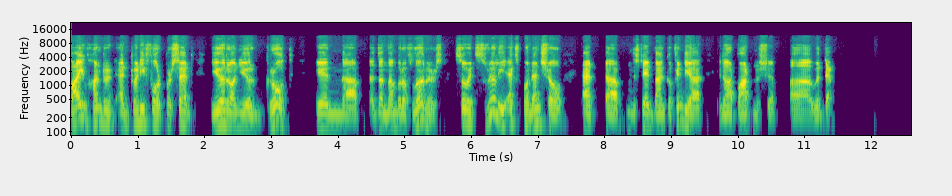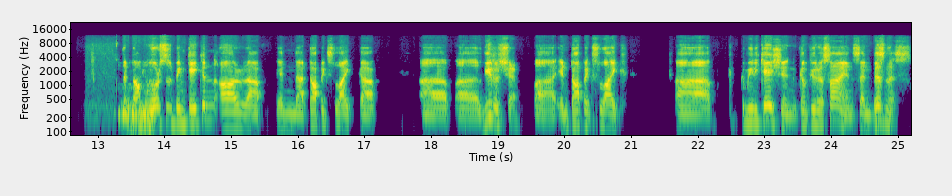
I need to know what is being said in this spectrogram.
524% year-on-year growth in uh, the number of learners. So it's really exponential at uh, the State Bank of India in our partnership uh, with them. The top courses being taken are uh, in uh, topics like uh, leadership, in topics like communication, computer science, and business.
